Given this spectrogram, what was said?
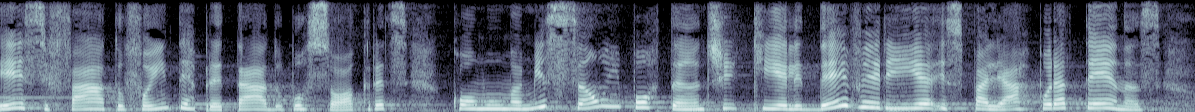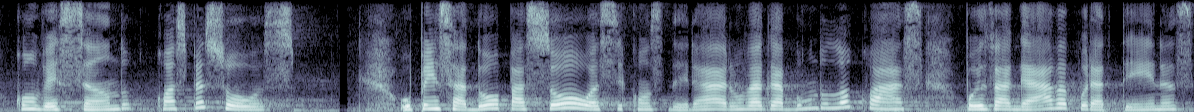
Esse fato foi interpretado por Sócrates como uma missão importante que ele deveria espalhar por Atenas, conversando com as pessoas. O pensador passou a se considerar um vagabundo loquaz, pois vagava por Atenas,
